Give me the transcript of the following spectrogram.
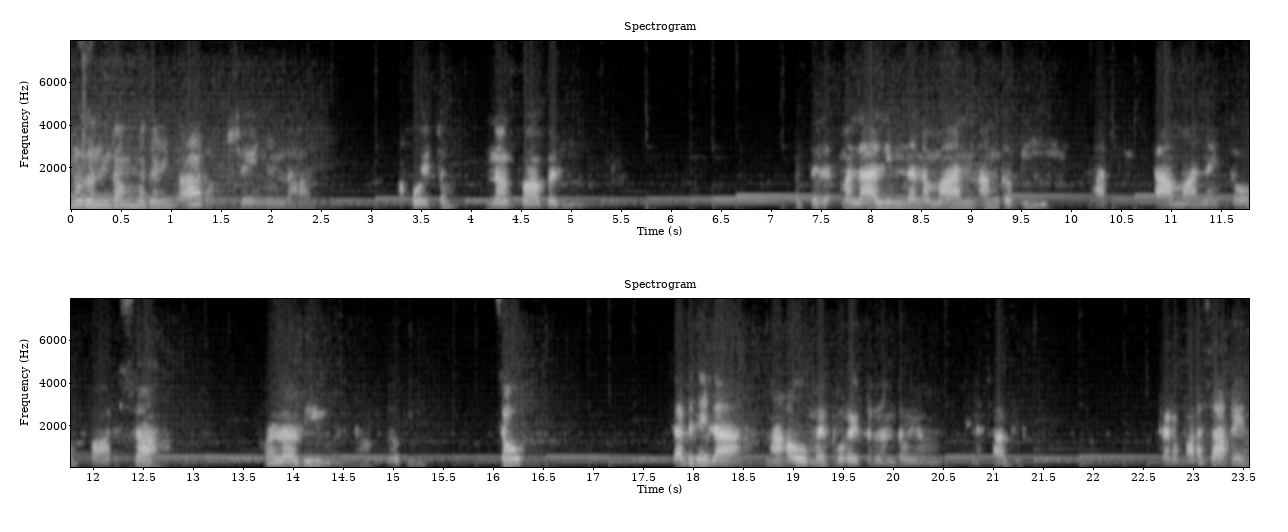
Magandang madaling araw sa inyong lahat. Ako ito, nagbabalik. Malalim na naman ang gabi at tama na ito para sa kalaliman ng gabi. So, sabi nila, nakakaumay, puro ito lang daw yung sinasabi ko. Pero para sa akin,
